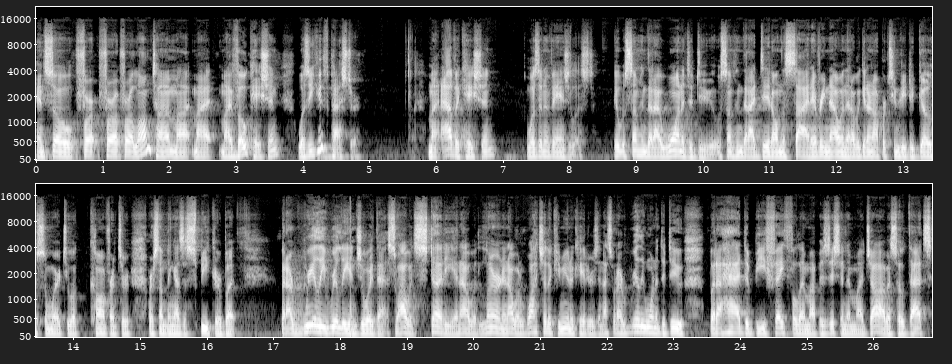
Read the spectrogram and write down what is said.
And so for, for, for a long time, my, my, my vocation was a youth pastor. My avocation was an evangelist it was something that I wanted to do. It was something that I did on the side every now and then. I would get an opportunity to go somewhere to a conference or or something as a speaker, but but I really really enjoyed that. So I would study and I would learn and I would watch other communicators and that's what I really wanted to do, but I had to be faithful in my position and my job and so that's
